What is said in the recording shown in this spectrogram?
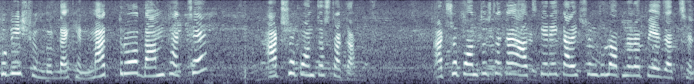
খুবই সুন্দর, দেখেন। মাত্র দাম থাকছে আটশো পঞ্চাশ টাকা। আটশো পঞ্চাশ টাকায় আজকের এই কালেকশনগুলো আপনারা পেয়ে যাচ্ছেন।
